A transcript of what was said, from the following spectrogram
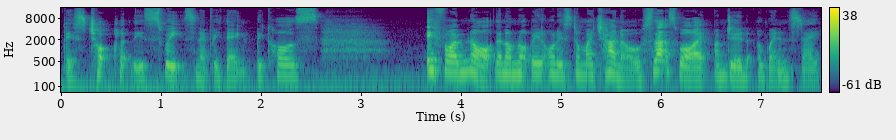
this chocolate, these sweets and everything, because if I'm not, then I'm not being honest on my channel. So that's why I'm doing a Wednesday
